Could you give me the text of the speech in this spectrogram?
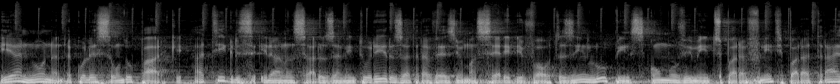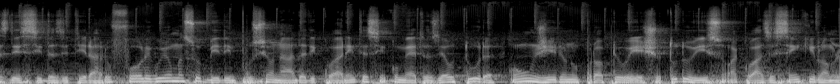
e a nona da coleção do parque. A Tigres irá lançar os aventureiros através de uma série de voltas em loopings, com movimentos para frente e para trás, descidas de tirar o fôlego e uma subida impulsionada de 45 metros de altura, com um giro no próprio eixo, tudo isso a quase 100 km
